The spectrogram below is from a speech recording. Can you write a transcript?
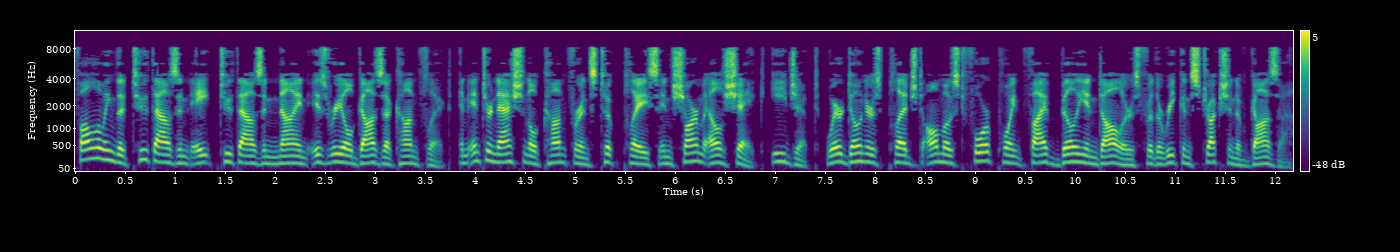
Following the 2008–2009 Israel-Gaza conflict, an international conference took place in Sharm el-Sheikh, Egypt, where donors pledged almost $4.5 billion for the reconstruction of Gaza.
